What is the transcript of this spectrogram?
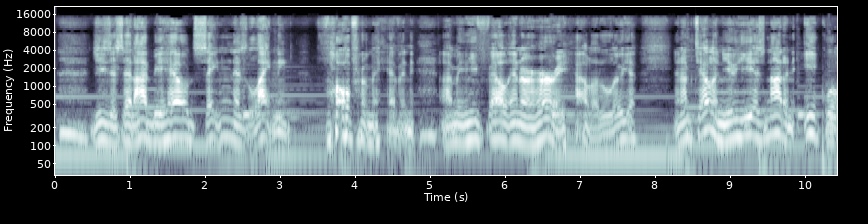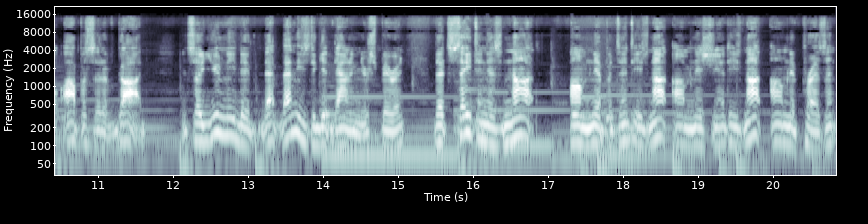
Jesus said, I beheld Satan as lightning fall from heaven. I mean, he fell in a hurry. Hallelujah. And I'm telling you, he is not an equal opposite of God. And so you need to that that needs to get down in your spirit that Satan is not omnipotent, he's not omniscient, he's not omnipresent,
